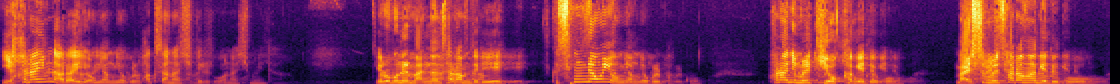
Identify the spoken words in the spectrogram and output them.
이 하나님 나라의 영향력을 확산하시기를 원하십니다. 여러분을 만난 사람들이 그 생명의 영향력을 받고 하나님을 기억하게 되고 말씀을 사랑하게 되고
